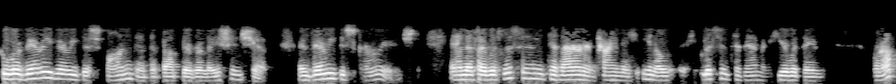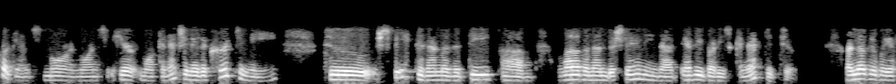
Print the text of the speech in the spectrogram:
who were very, very despondent about their relationship and very discouraged. And as I was listening to that and trying to, you know, listen to them and hear what they were up against more and more and hear more connection, it occurred to me to speak to them of the deep um, love and understanding that everybody's connected to. Another way of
